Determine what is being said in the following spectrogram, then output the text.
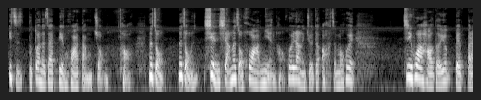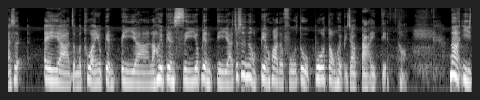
一直不断的在变化当中，好那种。那种现象、那种画面，哈，会让你觉得哦，怎么会计划好的又本本来是 A 呀，怎么突然又变 B 呀，然后又变 C，又变 D 呀，就是那种变化的幅度波动会比较大一点，哈。那以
